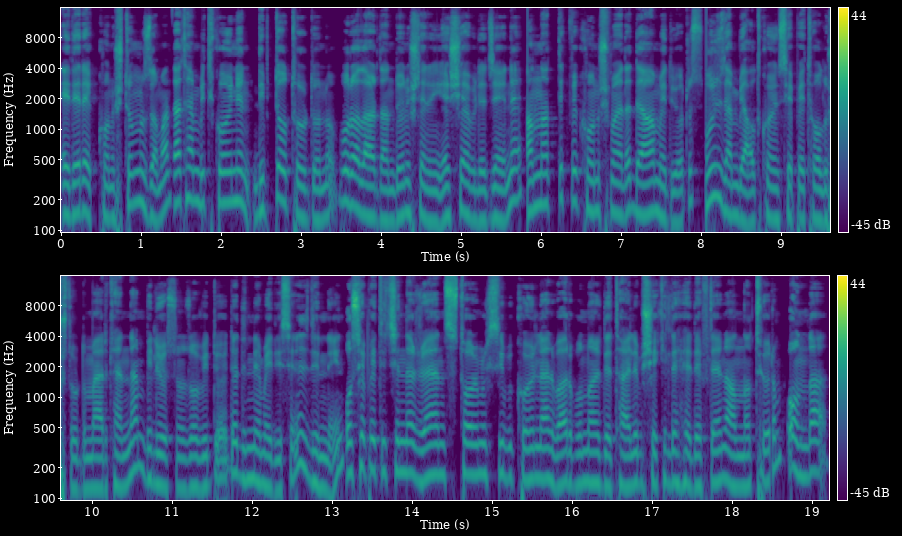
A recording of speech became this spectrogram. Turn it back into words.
ederek konuştuğumuz zaman zaten Bitcoin'in dipte oturduğunu, buralardan dönüşlerin yaşayabileceğini anlattık ve konuşmaya da devam ediyoruz. Bu yüzden bir altcoin sepeti oluşturdum erkenden. Biliyorsunuz o videoyu da dinlemediyseniz dinleyin. O sepet içinde Ren, Stormix gibi coinler var. Bunları detaylı bir şekilde hedeflerini anlatıyorum. Onu da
